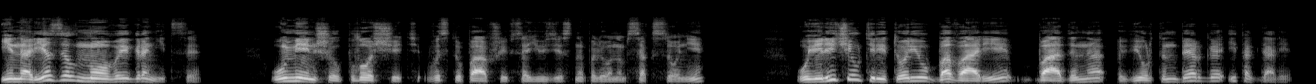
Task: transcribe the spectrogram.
и нарезал новые границы, уменьшил площадь выступавшей в союзе с Наполеоном Саксонии, увеличил территорию Баварии, Бадена, Вюртемберга и так далее.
